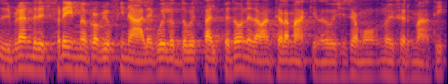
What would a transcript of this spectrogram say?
riprendere il frame proprio finale, quello dove sta il pedone davanti alla macchina, dove ci siamo noi fermati,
